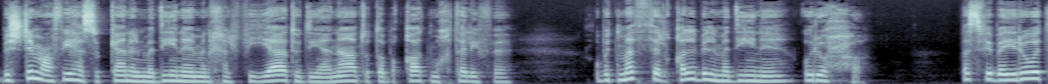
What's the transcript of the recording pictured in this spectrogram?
بيجتمعوا فيها سكان المدينة من خلفيات وديانات وطبقات مختلفة وبتمثل قلب المدينة وروحها. بس في بيروت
